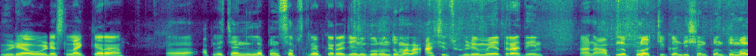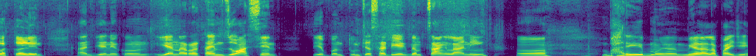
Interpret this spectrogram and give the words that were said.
व्हिडिओ आवडल्यास लाईक करा. आपल्या चॅनलला पण सबस्क्राईब करा जेणेकरून तुम्हाला असेच व्हिडिओ मिळत राहतील आणि आपलं प्लॉटची कंडिशन पण तुम्हाला कळेल. आणि जेणेकरून येणारा टाईम जो असेल ते पण तुमच्यासाठी एकदम चांगला आणि भारी मिळाला पाहिजे.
